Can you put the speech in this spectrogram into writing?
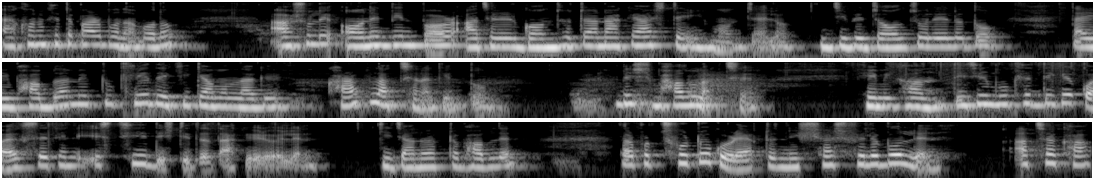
এখনও খেতে পারব না বলো? আসলে অনেক দিন পর আচারের গন্ধটা নাকে আসতেই মন চাইল। জিভে জল চলে এলো তো, তাই ভাবলাম একটু খেয়ে দেখি কেমন লাগে। খারাপ লাগছে না কিন্তু। বেশ ভালো লাগছে। হিমি খান তিথির মুখের দিকে কয়েক সেকেন্ড স্থির দৃষ্টিতে তাকিয়ে রইলেন। কি যেন একটা ভাবলেন। তারপর ছোট করে একটা নিঃশ্বাস ফেলে বললেন আচ্ছা খা,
